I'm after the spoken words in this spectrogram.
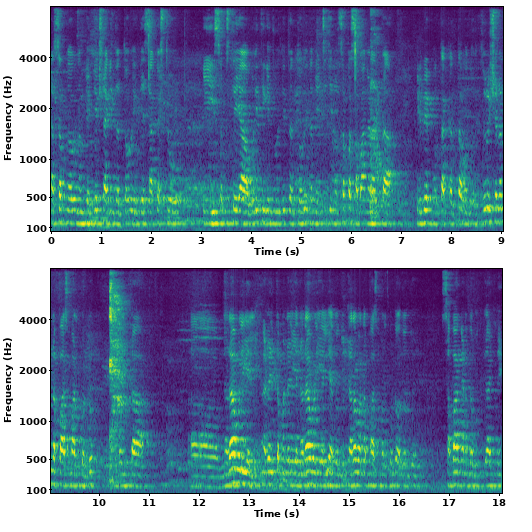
ನರಸಪ್ಪನವರು ನಮಗೆ ಅಧ್ಯಕ್ಷರಾಗಿದ್ದಂಥವ್ರು ಹಿಂದೆ ಸಾಕಷ್ಟು ಈ ಸಂಸ್ಥೆಯ ಒಳಿತಿಗೆ ದುಡಿದಿದ್ದಂಥವ್ರು, ಇದನ್ನು ಎಚ್ ಜಿ ನರಸಪ್ಪ ಸಭಾಂಗಣ ಅಂತ ಇಡಬೇಕು ಅಂತಕ್ಕಂಥ ಒಂದು ರೆಸೊಲ್ಯೂಷನನ್ನು ಪಾಸ್ ಮಾಡಿಕೊಂಡು ಅದಂಥ ನರಾವಳಿಯಲ್ಲಿ, ಆಡಳಿತ ಮಂಡಳಿಯ ನರಾವಳಿಯಲ್ಲಿ ಅದೊಂದು ಟರವನ್ನು ಪಾಸ್ ಮಾಡಿಕೊಂಡು ಅದೊಂದು ಸಭಾಂಗಣದ ಉದ್ಘಾಟನೆ.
